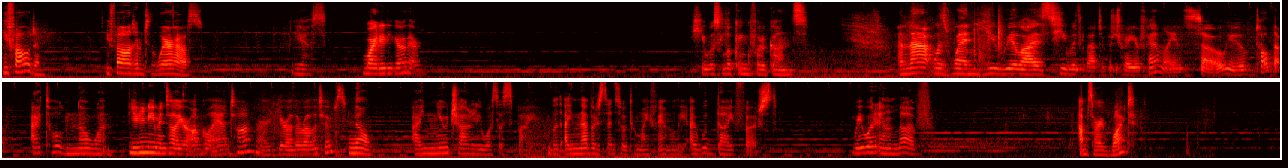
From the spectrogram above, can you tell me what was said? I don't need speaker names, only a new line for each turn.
You followed him. You followed him to the warehouse.
Yes.
Why did he go there?
He was looking for guns.
And that was when you realized he was about to betray your family, and so you told them.
I told no one.
You didn't even tell your Uncle Anton or your other relatives?
No. I knew Charlie was a spy, but I never said so to my family. I would die first. We were in love.
I'm sorry, what?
